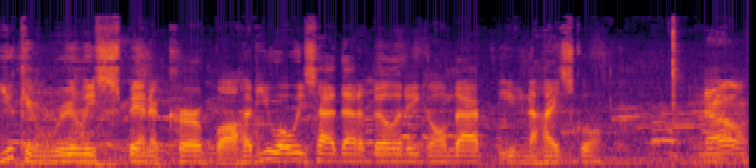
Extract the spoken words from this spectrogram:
you can really spin a curveball. Have you always had that ability going back even to high school? No,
